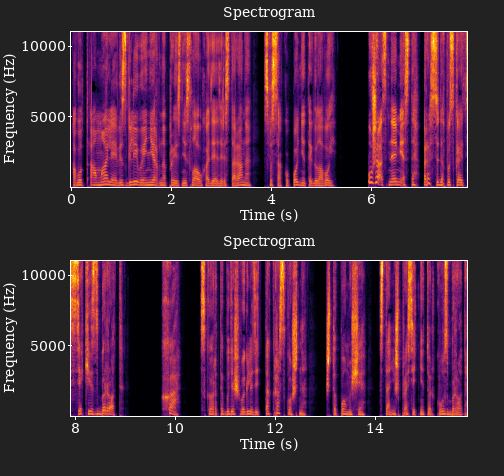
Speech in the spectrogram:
А вот Амалия визгливо и нервно произнесла, уходя из ресторана, с высоко поднятой головой. «Ужасное место, раз сюда пускают всякий сброд!» «Ха! Скоро ты будешь выглядеть так роскошно, что помощи станешь просить не только у сброда».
